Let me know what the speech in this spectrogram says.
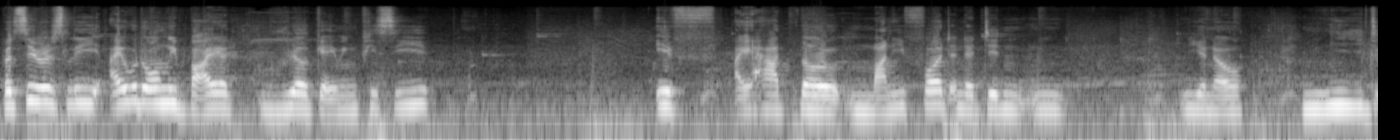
But seriously, I would only buy a real gaming PC if I had the money for it and I didn't, you know, need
